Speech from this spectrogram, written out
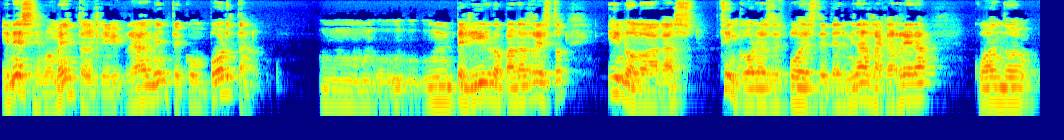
en ese momento en el que realmente comporta un, peligro para el resto y no lo hagas cinco horas después de terminar la carrera cuando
